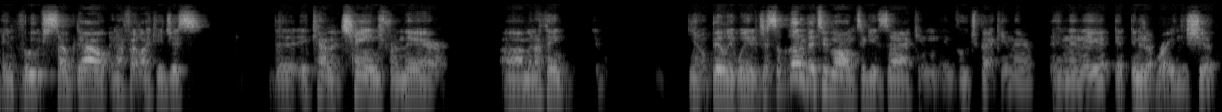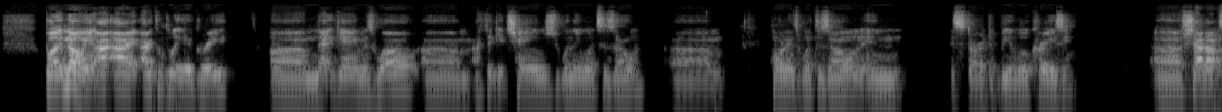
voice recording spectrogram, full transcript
and Vooch subbed out, and I felt like it just the it kind of changed from there. Um, and I think you know, Billy waited just a little bit too long to get Zach and, and Vooch back in there, and then they ended up righting the ship. But no, I I, I completely agree. Um, that game as well. Um, I think it changed when they went to zone. Um, Hornets went to zone, and it started to be a little crazy. Uh, shout out,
